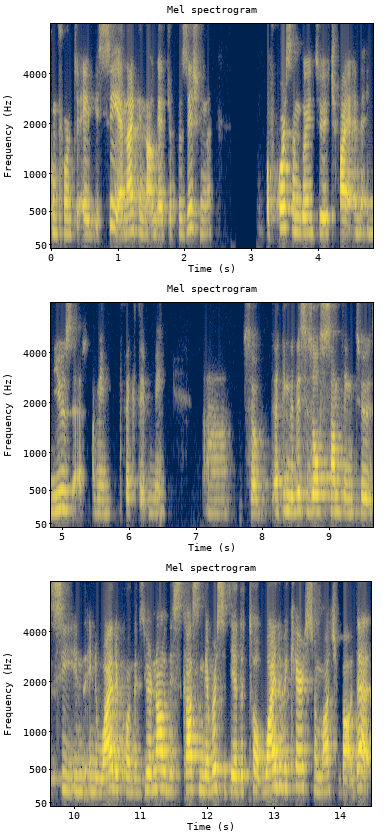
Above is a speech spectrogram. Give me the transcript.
conform to ABC and I can now get your position, of course, I'm going to try and, and use that. I mean, effective me. Uh, so I think that this is also something to see in, in the wider context. We're now discussing diversity at the top. Why do we care so much about that?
